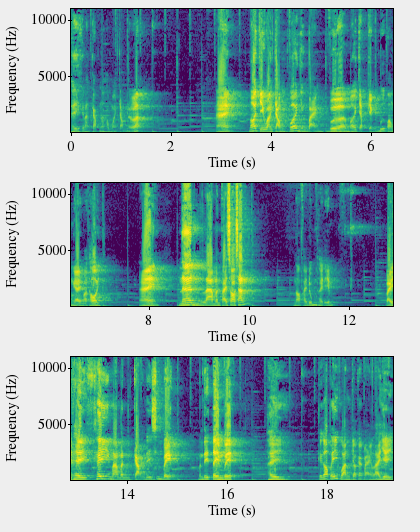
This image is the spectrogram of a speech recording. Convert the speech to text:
thì cái bằng cấp nó không quan trọng nữa. Đấy, nó chỉ quan trọng với những bạn vừa mới chập chững bước vào nghề mà thôi. Đấy, nên là mình phải so sánh. Nó phải đúng thời điểm. Vậy thì khi mà mình cầm đi xin việc mình đi tìm việc thì cái góp ý của anh cho các bạn là gì?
